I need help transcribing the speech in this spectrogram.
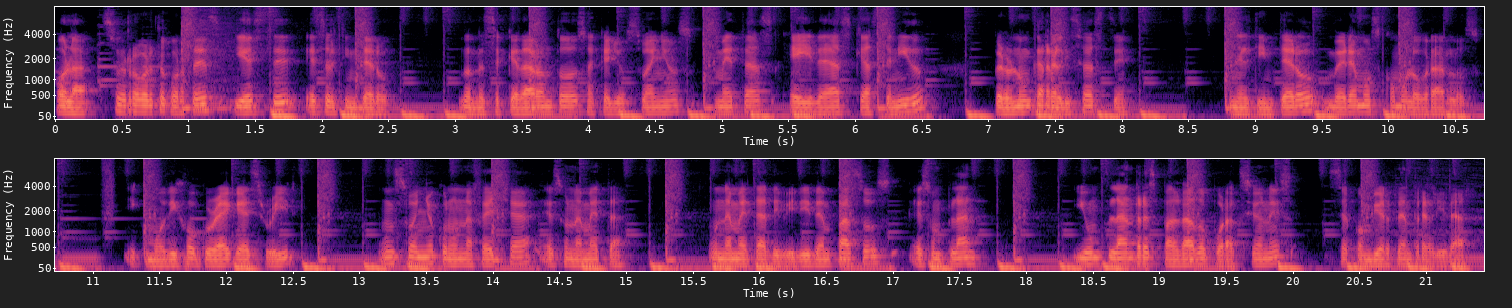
Hola, soy Roberto Cortés y este es El Tintero, donde se quedaron todos aquellos sueños, metas e ideas que has tenido, pero nunca realizaste. En El Tintero veremos cómo lograrlos. Y como dijo Greg S. Reed, un sueño con una fecha es una meta, una meta dividida en pasos es un plan, y un plan respaldado por acciones se convierte en realidad.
